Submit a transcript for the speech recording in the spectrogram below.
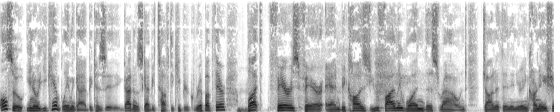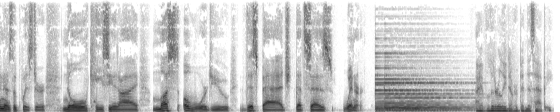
also, you know, you can't blame a guy because uh, God knows it's got to be tough to keep your grip up there. But fair is fair. And because you finally won this round, Jonathan, in your incarnation as the Quizster, Noel, Casey, and I must award you this badge that says winner. I have literally never been this happy.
